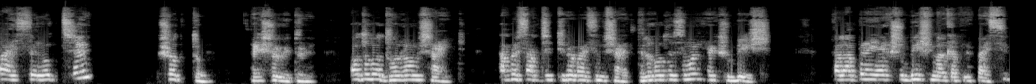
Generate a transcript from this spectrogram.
পাইছেন হচ্ছে সত্তর, একশোর ভিতরে, অথবা ধরলাম ষাট। আপনার সাবজেক্ট থেকে পাইছেন ষাট, তাহলে কত হচ্ছে মার্ক একশো বিশ। তাহলে আপনার একশো বিশ মার্ক আপনি পাইছেন।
